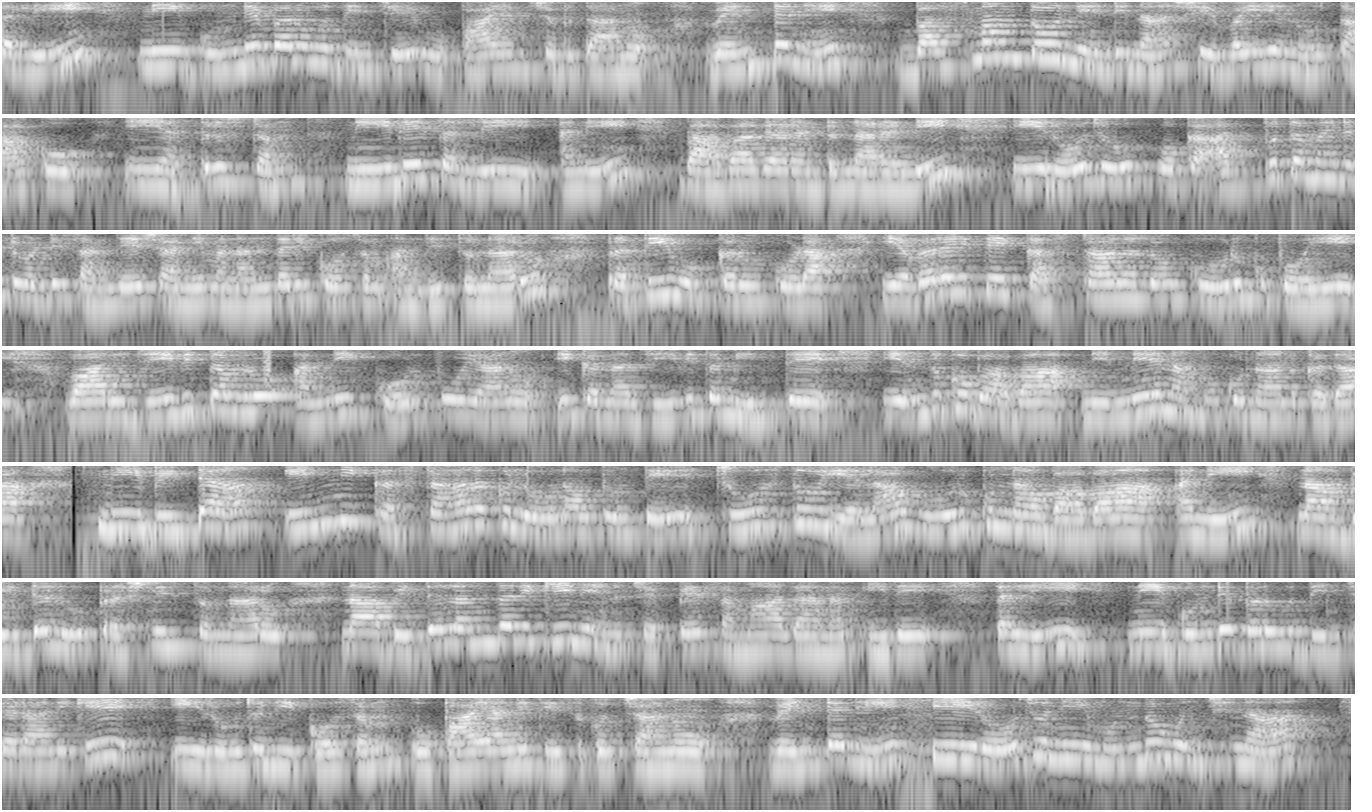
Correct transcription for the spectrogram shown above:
తల్లి నీ గుండె బరువు దించే ఉపాయం చెబుతాను. వెంటనే భస్మంతో నిండిన శివయ్యను తాకు. ఈ అదృష్టం నీదే తల్లి అని బాబాగారు అంటున్నారండి ఈరోజు ఒక అద్భుతమైనటువంటి సందేశాన్ని మనందరి కోసం అందిస్తున్నారు ప్రతి ఒక్కరూ కూడా. ఎవరైతే కష్టాలలో కూరుకుపోయి వారి జీవితంలో అన్నీ కోల్పోయాను ఇక నా జీవితం ఇంతే. ఎందుకు బాబా? నిన్నే నమ్ముకున్నాను కదా. నీ బిడ్డ ఇన్ని కష్టాలకు అవుతుంటే చూస్తూ ఎలా ఊరుకున్నావు బాబా అని నా బిడ్డలు ప్రశ్నిస్తున్నారు. నా బిడ్డలందరికీ నేను చెప్పే సమాధానం ఇదే. తల్లి నీ గుండె బరువు దించడానికే ఈరోజు నీ కోసం ఉపాయాన్ని తీసుకొచ్చాను. వెంటనే ఈరోజు నీ ముందు ఉంచిన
